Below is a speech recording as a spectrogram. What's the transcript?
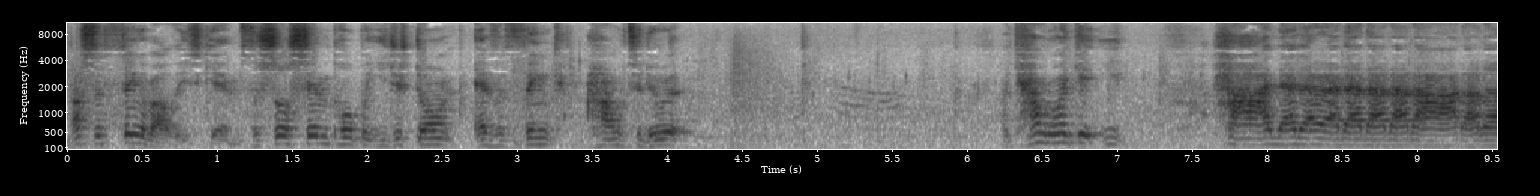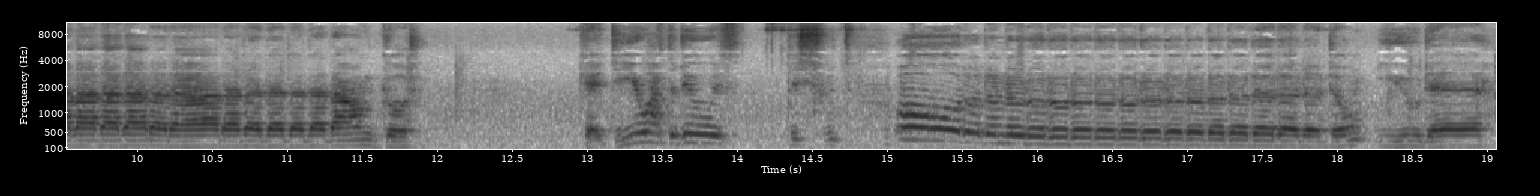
That's the thing about these games. They're so simple, but you just don't ever think how to do it. Like, how do I get you? I'm good. Okay, do you have to do with this? With oh no no no! Don't you dare!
